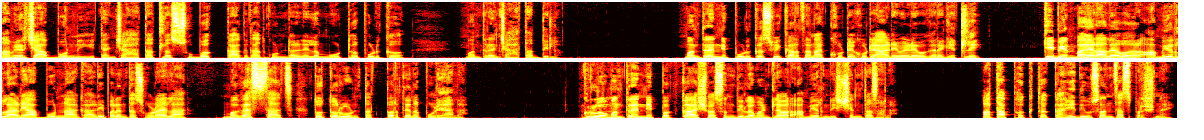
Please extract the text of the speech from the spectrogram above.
आमिरच्या अब्बूंनी त्यांच्या हातातलं सुबक कागदात गुंडाळलेलं मोठं पुडकं मंत्र्यांच्या हातात दिलं. मंत्र्यांनी पुडकं स्वीकारताना खोटे खोटे आडेवेडे वगैरे घेतले. केबिन बाहेर आल्यावर आमिरला आणि अब्बूंना गाडीपर्यंत सोडायला मगासताच तो तरुण तत्परतेनं पुढे आला. गृहमंत्र्यांनी पक्क आश्वासन दिलं म्हटल्यावर आमिर निश्चिंत झाला. आता फक्त काही दिवसांचाच प्रश्न आहे.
